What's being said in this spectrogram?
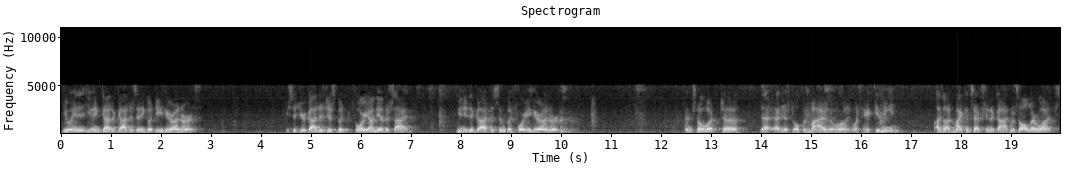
you ain't you ain't got a God that's any good to you here on earth." He said, "Your God is just good for you on the other side." You need a God that's some good for you here on earth. And so what, uh, that, I just opened my eyes. Well, what the heck do you mean? I thought my conception of God was all there was.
